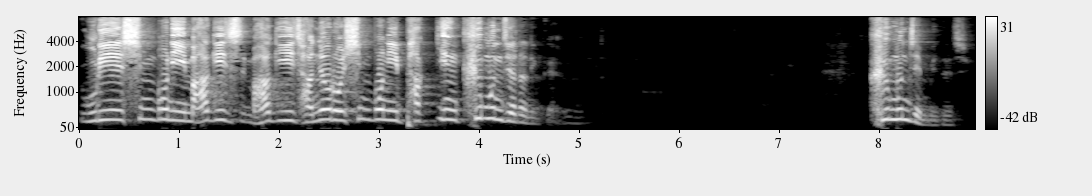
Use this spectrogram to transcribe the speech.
우리의 신분이 마귀, 마귀 자녀로 신분이 바뀐 그 문제라니까요. 그 문제입니다, 지금.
